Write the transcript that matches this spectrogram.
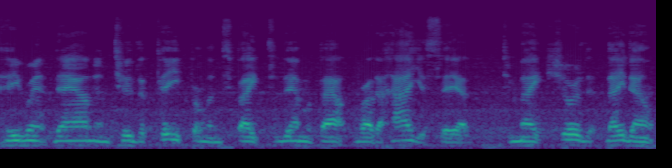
he went down into the people and spake to them about what Ahiah said to make sure that they don't,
